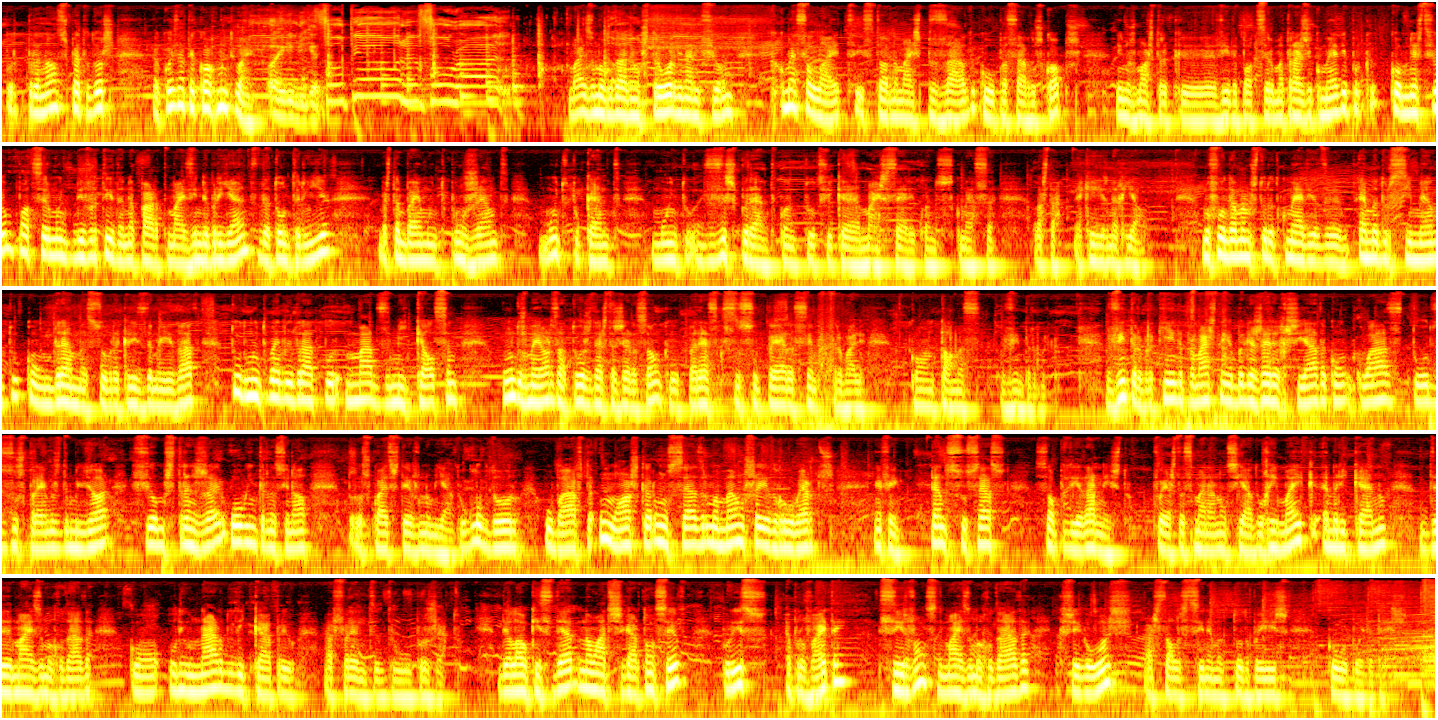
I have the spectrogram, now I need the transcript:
porque para nós, espectadores, a coisa até corre muito bem. Mais uma rodada é um extraordinário filme que começa light e se torna mais pesado com o passar dos copos e nos mostra que a vida pode ser uma tragicomédia porque, como neste filme, pode ser muito divertida na parte mais inebriante, da tonteria, mas também muito pungente, muito tocante, muito desesperante quando tudo fica mais sério, quando se começa, lá está, a cair na real. No fundo, é uma mistura de comédia de amadurecimento com um drama sobre a crise da meia-idade, tudo muito bem liderado por Mads Mikkelsen, um dos maiores atores desta geração, que parece que se supera sempre que trabalha com Thomas Winterberg. Winterberg, que ainda para mais tem a bagageira recheada com quase todos os prémios de melhor filme estrangeiro ou internacional pelos quais esteve nomeado. O Globo de Ouro, o BAFTA, um Oscar, um César, uma mão cheia de Robertos. Enfim, tanto sucesso só podia dar nisto. Foi esta semana anunciado o remake americano de mais uma rodada com Leonardo DiCaprio à frente do projeto. Dê lá o que se der, não há de chegar tão cedo, por isso aproveitem, sirvam-se de mais uma rodada que chega hoje às salas de cinema de todo o país com o apoio da 3.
